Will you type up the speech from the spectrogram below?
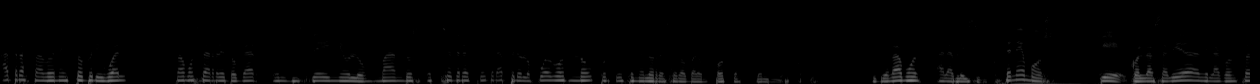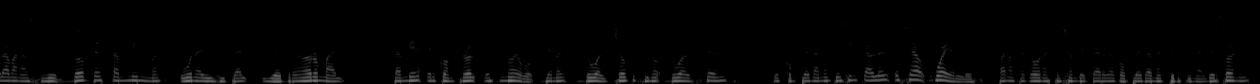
atrasado en esto, pero igual vamos a retocar el diseño, los mandos, etcétera, etcétera, pero los juegos no, porque eso me lo reservo para un podcast del miércoles. Así que vamos a la Play 5. Tenemos que con la salida de la consola van a salir dos de estas mismas, una digital y otra normal. También el control es nuevo, ya no es Dual Shock, sino Dual Sense, que es completamente sin cables, o sea, wireless. Van a sacar una estación de carga completamente original de Sony,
